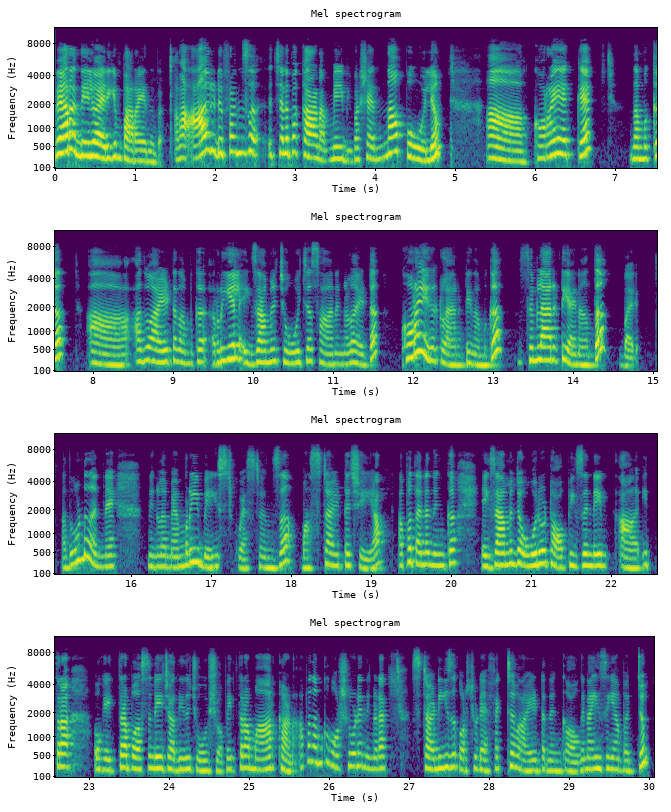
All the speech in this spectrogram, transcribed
വേറെ എന്തെങ്കിലും ആയിരിക്കും പറയുന്നത്. അപ്പം ആ ഒരു ഡിഫറൻസ് ചിലപ്പോൾ കാണാം മേ ബി പക്ഷെ എന്നാൽ പോലും കുറേയൊക്കെ നമുക്ക് അതുമായിട്ട് നമുക്ക് റിയൽ എക്സാമിന് ചോദിച്ച സാധനങ്ങളുമായിട്ട് കുറേയൊക്കെ ക്ലാരിറ്റി നമുക്ക് സിമിലാരിറ്റി അതിനകത്ത് വരും. അതുകൊണ്ട് തന്നെ നിങ്ങൾ മെമ്മറി ബേസ്ഡ് ക്വസ്റ്റ്യൻസ് മസ്റ്റായിട്ട് ചെയ്യാം. അപ്പോൾ തന്നെ നിങ്ങൾക്ക് എക്സാമിന്റെ ഓരോ ടോപ്പിക്സിന്റെയും ഇത്ര ഓക്കെ ഇത്ര പെർസെന്റേജ് അതിൽ നിന്ന് ചോദിച്ചു. അപ്പോൾ ഇത്ര മാർക്കാണ് അപ്പോൾ നമുക്ക് കുറച്ചുകൂടെ നിങ്ങളുടെ സ്റ്റഡീസ് കുറച്ചുകൂടെ എഫക്റ്റീവ് ആയിട്ട് നിങ്ങൾക്ക് ഓർഗനൈസ് ചെയ്യാൻ പറ്റും.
